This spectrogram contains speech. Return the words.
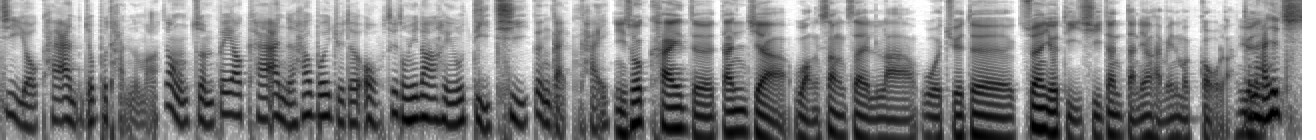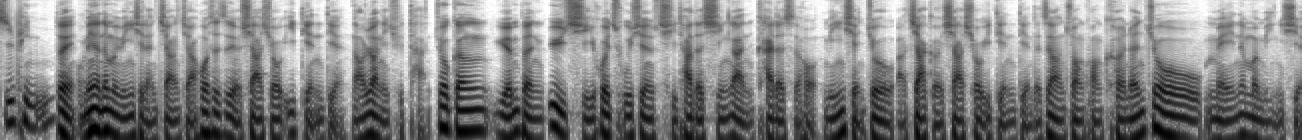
既有开案的就不谈了嘛，这种准备要开案的，他会不会觉得哦，这个东西让他很有底气，更敢开？你说开的单价往上再拉，我觉得虽然有底气，但胆量还没那么够了，因为还是持平，对，没有那么明显的降价，或是只有下修一点点，然后让你去谈，就跟原原本预期会出现其他的新案开的时候，明显就把价格下修一点点的这样的状况，可能就没那么明显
